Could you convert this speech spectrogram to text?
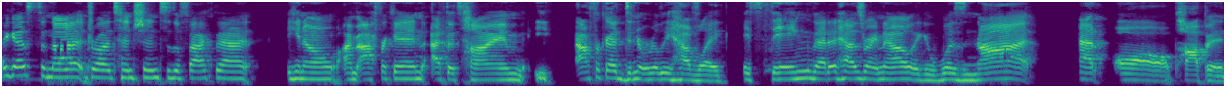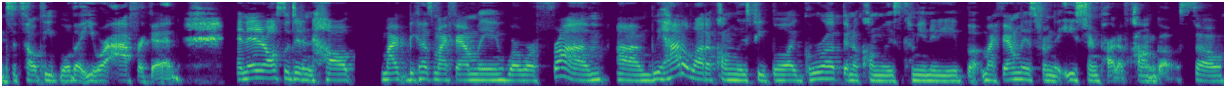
I guess, to not draw attention to the fact that, you know, I'm African at the time. Africa didn't really have like its thing that it has right now. Like it was not at all popping to tell people that you were African. And then it also didn't help my because my family where we're from, um, we had a lot of Congolese people. I grew up in a Congolese community, but my family is from the eastern part of Congo, so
